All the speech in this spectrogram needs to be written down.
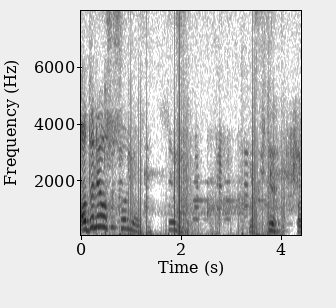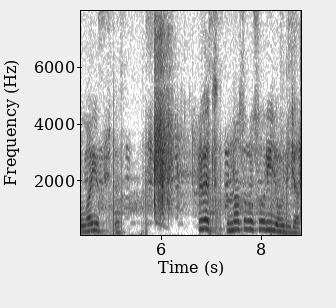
Adı ne olsun soruyor olsun. Söyleyin. Yakıştı. Vallahi yakıştı. Evet. Bundan sonra Soli ile oynayacağız.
